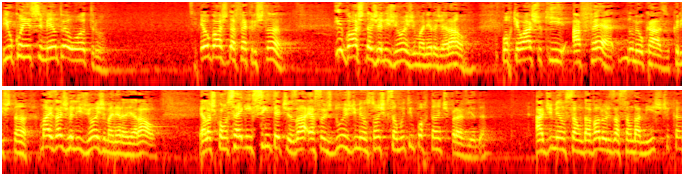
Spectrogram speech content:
e o conhecimento é outro. Eu gosto da fé cristã e gosto das religiões de maneira geral, porque eu acho que a fé, no meu caso, cristã, mas as religiões de maneira geral, elas conseguem sintetizar essas duas dimensões que são muito importantes para a vida. A dimensão da valorização da mística,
